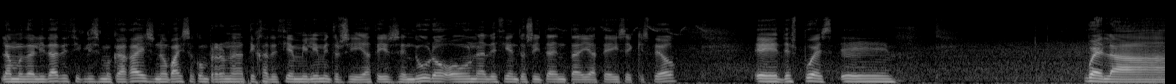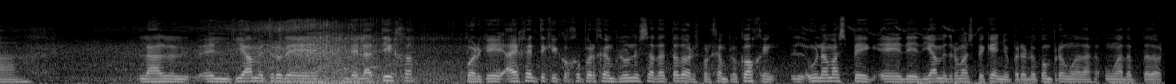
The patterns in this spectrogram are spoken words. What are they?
la modalidad de ciclismo que hagáis, no vais a comprar una tija de 100 milímetros si hacéis enduro o una de 170 y hacéis XCO. Eh, después, eh, bueno, la, la, el diámetro de, de, la tija, porque hay gente que coge, por ejemplo, unos adaptadores, por ejemplo, cogen una más eh, de diámetro más pequeño, pero lo compran un, un, adaptador.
